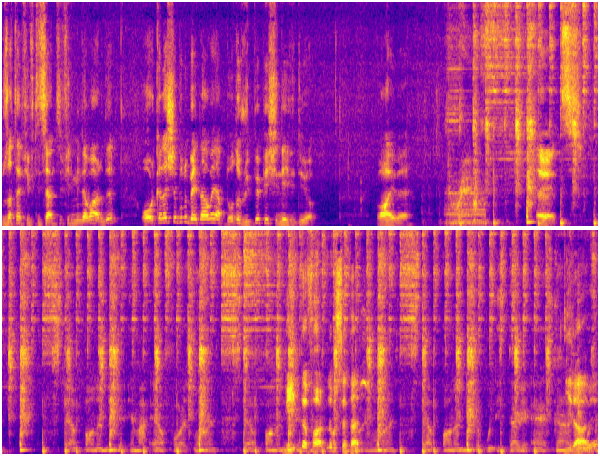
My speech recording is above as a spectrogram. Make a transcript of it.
Bu zaten 50 Cent'in filminde vardı. O arkadaş da bunu bedava yaptı. O da rütbe peşindeydi diyor. Vay be. Evet. Beat de farklı bu sefer. Step on a nigga with this 30 ass gun. Gir abi. Got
